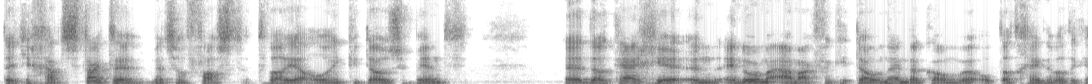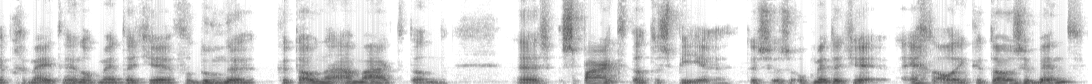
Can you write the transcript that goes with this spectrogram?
dat je gaat starten met zo'n vast terwijl je al in ketose bent, dan krijg je een enorme aanmaak van ketonen. En dan komen we op datgene wat ik heb gemeten. En op het moment dat je voldoende ketonen aanmaakt, dan spaart dat de spieren. Dus, dus, op het moment dat je echt al in ketose bent,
